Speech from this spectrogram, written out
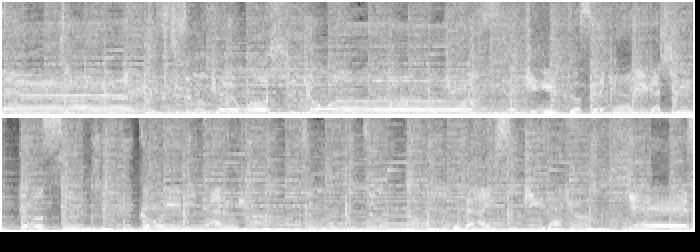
な。口づけをしよう。きっと世界が嫉妬する恋になるよ。大好きだよ。Yes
